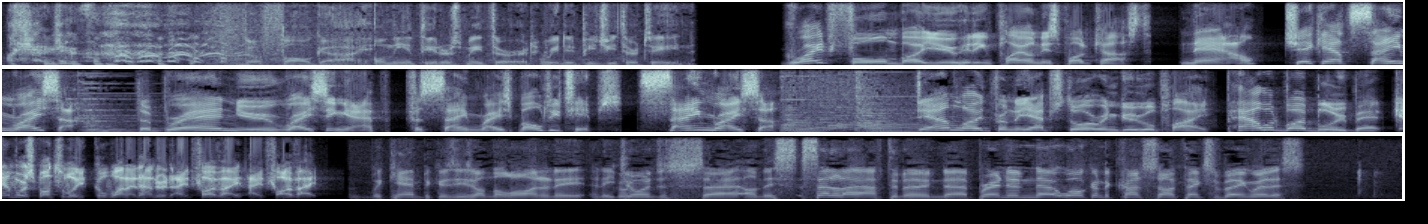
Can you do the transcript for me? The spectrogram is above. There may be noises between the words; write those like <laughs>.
<laughs> The Fall Guy. Only in theaters May 3rd. Rated PG-13. Great form by you hitting play on this podcast. Now, check out Same Racer, the brand new racing app for same race multi tips. Same Racer. Download from the App Store and Google Play. Powered by Bluebet. Gamble responsibly. Call 1 800 858 858. We can because he's on the line and he, and he joins us uh, on this Saturday afternoon. Uh, Brendan, uh, welcome to Crunch Time. Thanks for being with us.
